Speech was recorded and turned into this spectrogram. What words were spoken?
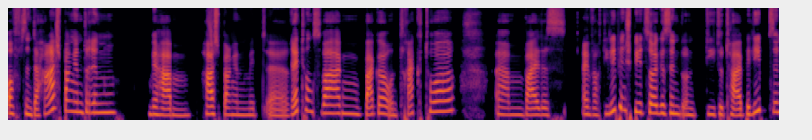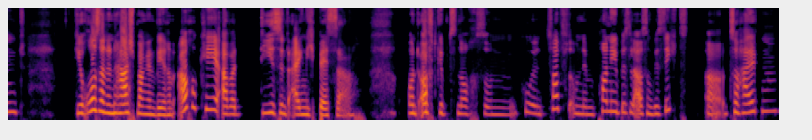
Oft sind da Haarspangen drin. Wir haben Haarspangen mit äh, Rettungswagen, Bagger und Traktor, ähm, weil das einfach die Lieblingsspielzeuge sind und die total beliebt sind. Die rosanen Haarspangen wären auch okay, aber die sind eigentlich besser. Und oft gibt's noch so einen coolen Zopf, um den Pony ein bisschen aus dem Gesicht äh, zu halten.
